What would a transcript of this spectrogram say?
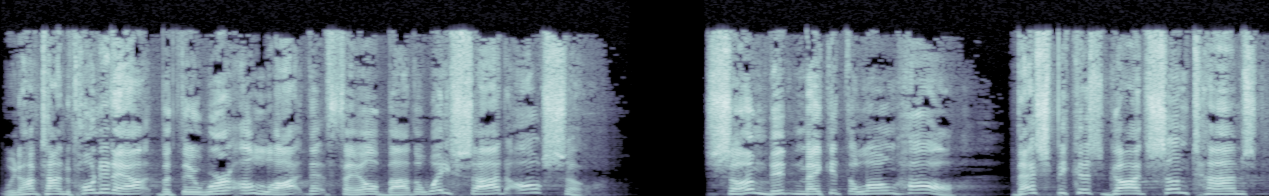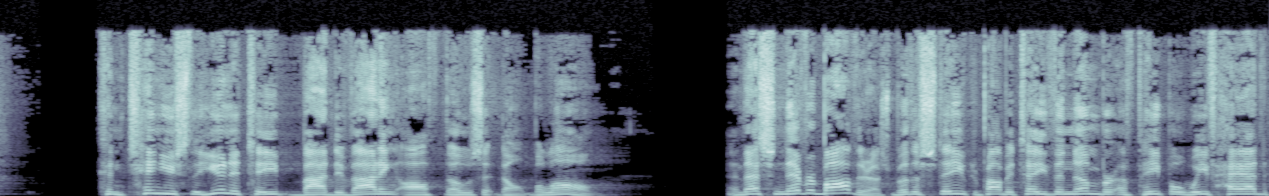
we don't have time to point it out, but there were a lot that fell by the wayside also. Some didn't make it the long haul. That's because God sometimes continues the unity by dividing off those that don't belong. And that's never bothered us. Brother Steve could probably tell you the number of people we've had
